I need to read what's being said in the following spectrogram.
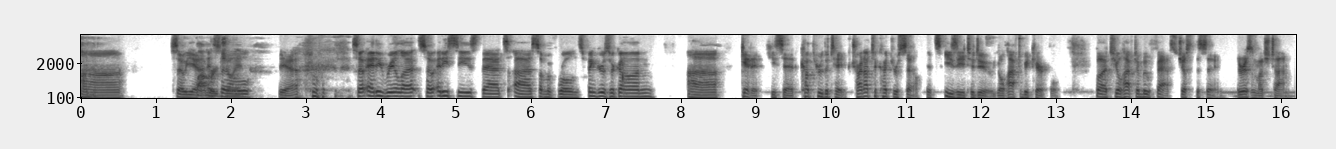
Uh, so yeah, Bomber so joint. Yeah. so Eddie realize so Eddie sees that uh, some of Roland's fingers are gone. Uh, get it, he said. Cut through the tape. Try not to cut yourself. It's easy to do. You'll have to be careful, but you'll have to move fast just the same. There isn't much time.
